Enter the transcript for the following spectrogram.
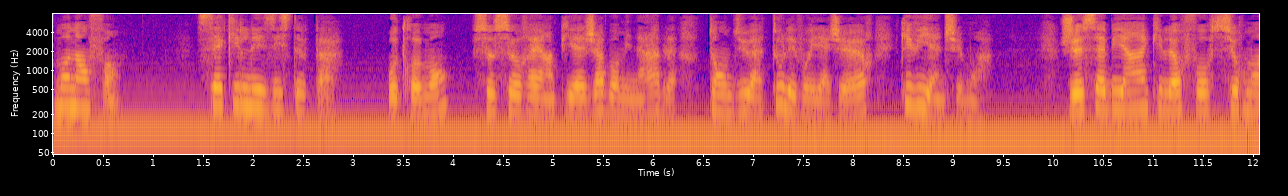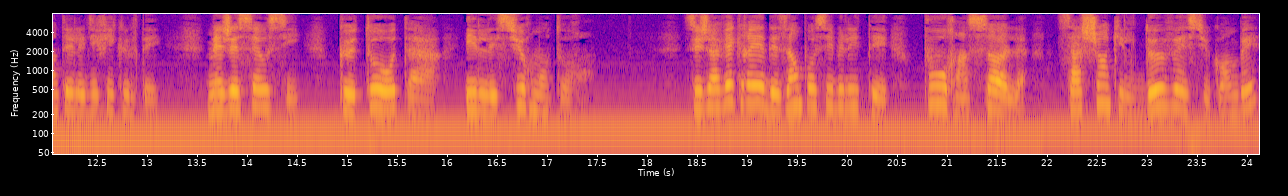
Mon enfant, c'est qu'il n'existe pas. Autrement, ce serait un piège abominable tendu à tous les voyageurs qui viennent chez moi. Je sais bien qu'il leur faut surmonter les difficultés, mais je sais aussi que tôt ou tard ils les surmonteront. Si j'avais créé des impossibilités pour un seul, sachant qu'il devait succomber,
